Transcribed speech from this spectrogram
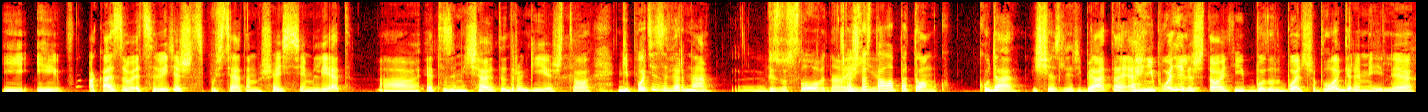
И, и оказывается, видишь, спустя там 6-7 лет это замечают и другие, что гипотеза верна. Безусловно. А и... что стало потом? Куда исчезли ребята? Они поняли, что они будут больше блогерами или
